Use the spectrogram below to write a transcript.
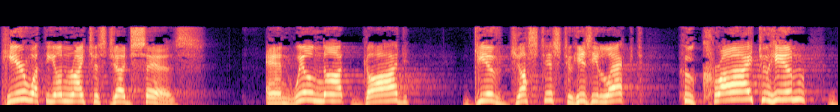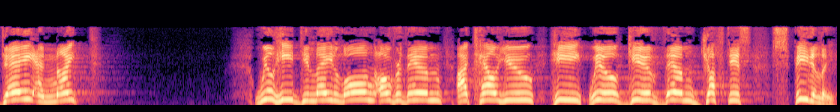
Hear what the unrighteous judge says. And will not God give justice to his elect who cry to him day and night? Will he delay long over them? I tell you, he will give them justice speedily.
